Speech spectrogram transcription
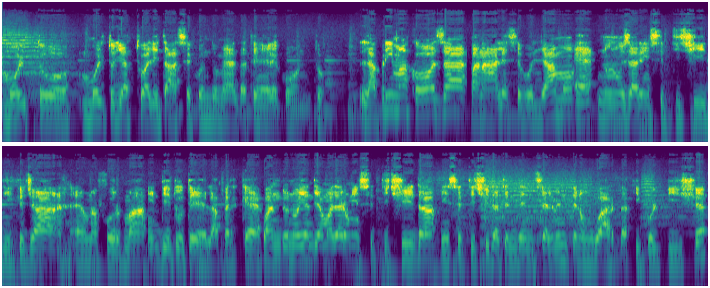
molto, molto di attualità secondo me da tenere conto. La prima cosa, banale se vogliamo, è non usare insetticidi, che già è una forma di tutela, perché quando noi andiamo a dare un insetticida, l'insetticida tendenzialmente non guarda chi colpisce,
